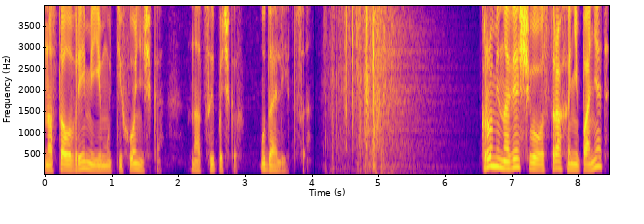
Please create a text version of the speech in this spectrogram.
Настало время ему тихонечко, на цыпочках, удалиться. Кроме навязчивого страха не понять,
